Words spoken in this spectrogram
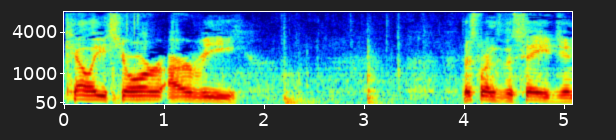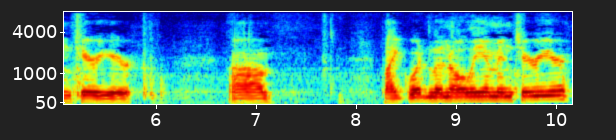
Kelly Shore RV. This one's the Sage interior. Um, wood linoleum interior.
